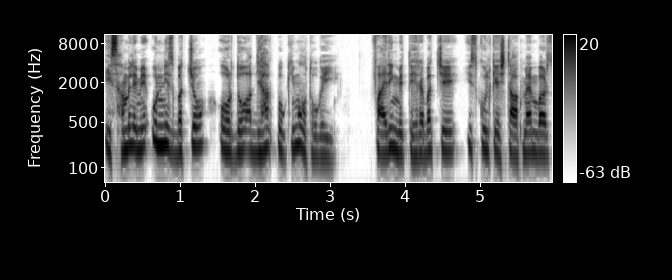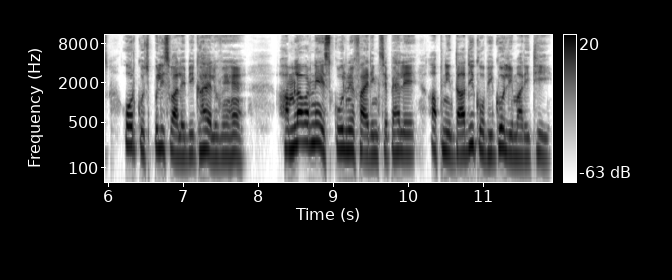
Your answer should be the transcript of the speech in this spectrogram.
इस हमले में 19 बच्चों और दो अध्यापकों की मौत हो गई। फायरिंग में तेरह बच्चे, स्कूल के स्टाफ मेंबर्स और कुछ पुलिस वाले भी घायल हुए हैं। हमलावर ने स्कूल में फायरिंग से पहले अपनी दादी को भी गोली मारी थी।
